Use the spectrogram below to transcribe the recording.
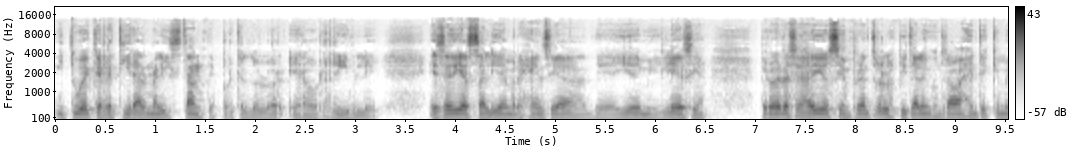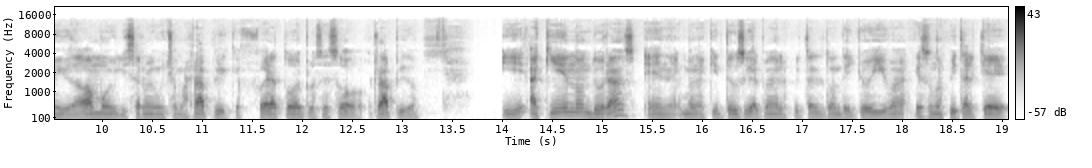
y tuve que retirarme al instante porque el dolor era horrible. Ese día salí de emergencia de ahí de mi iglesia, pero gracias a Dios siempre dentro del hospital encontraba gente que me ayudaba a movilizarme mucho más rápido y que fuera todo el proceso rápido. Y aquí en Honduras, en, bueno, aquí en Tegucigalpa, en el hospital donde yo iba, es un hospital que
